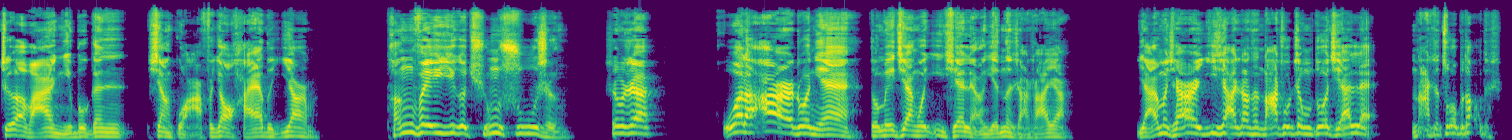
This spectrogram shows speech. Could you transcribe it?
这玩意儿你不跟向寡妇要孩子一样吗？腾飞一个穷书生，是不是活了二十多年都没见过一千两银子长啥样？眼巴前一下让他拿出这么多钱来，那是做不到的事。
